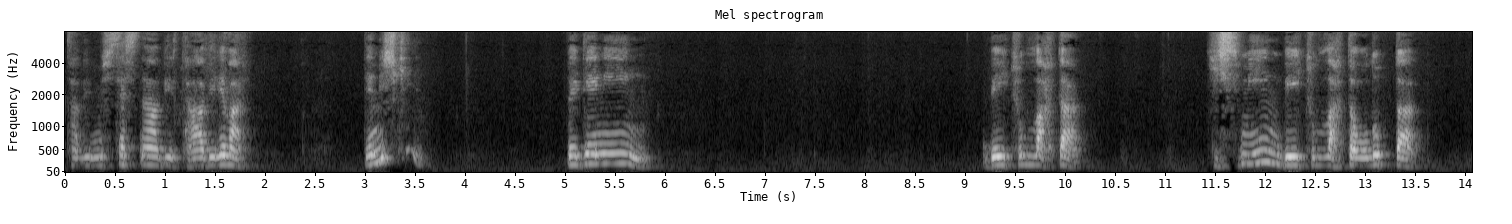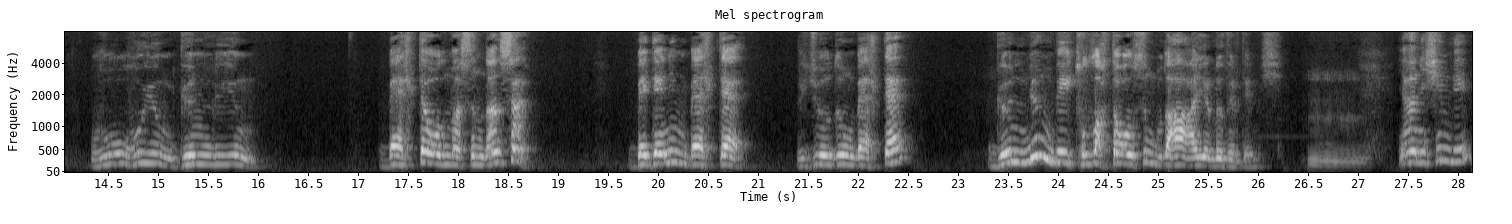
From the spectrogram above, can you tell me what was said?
tabi müstesna bir tabiri var. Demiş ki bedenin Beytullah'ta cismin Beytullah'ta olup da ruhuyun, gönlüyün belhte olmasındansa bedenin belhte, vücudun belhte, gönlün Beytullah'ta olsun bu daha hayırlıdır demiş. Yani şimdi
